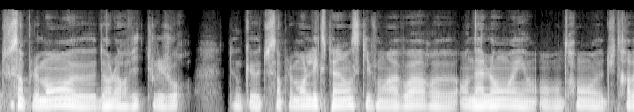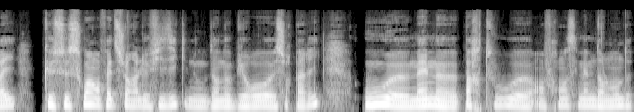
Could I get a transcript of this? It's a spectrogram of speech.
tout simplement dans leur vie de tous les jours. Donc euh, tout simplement l'expérience qu'ils vont avoir euh, en allant et en, rentrant euh, du travail, que ce soit en fait sur un lieu physique, donc dans nos bureaux sur Paris, ou même partout en France et même dans le monde,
